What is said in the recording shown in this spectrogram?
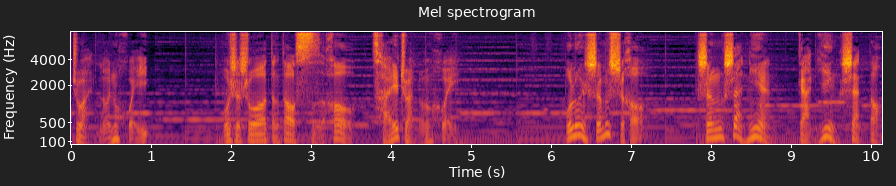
转轮回。不是说等到死后才转轮回。不论什么时候，生善念感应善道，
